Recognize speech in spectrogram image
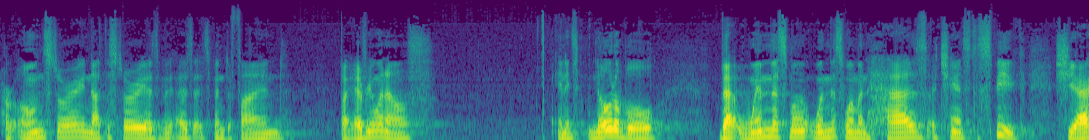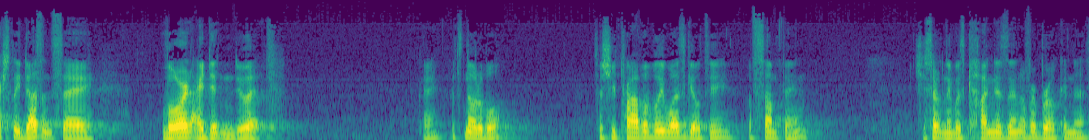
her own story, not the story as, as it's been defined by everyone else. And it's notable that when this, when this woman has a chance to speak, she actually doesn't say, Lord, I didn't do it. Okay? That's notable. So she probably was guilty of something. She certainly was cognizant of her brokenness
